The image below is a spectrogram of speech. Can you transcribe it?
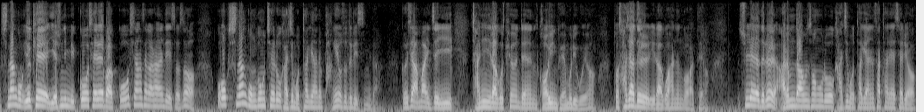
신앙 공 이렇게 예수님 믿고 세례 받고 신앙생활 하는 데 있어서 꼭 신앙 공동체로 가지 못하게 하는 방해 요소들이 있습니다. 그것이 아마 이제 이 잔인이라고 표현되는 거인 괴물이고요. 또 사자들이라고 하는 것 같아요. 순례자들을 아름다운 성으로 가지 못하게 하는 사탄의 세력.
